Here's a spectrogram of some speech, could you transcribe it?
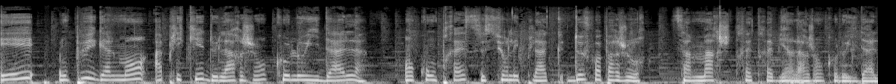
et on peut également appliquer de l'argent colloïdal en compresse sur les plaques deux fois par jour. Ça marche très très bien l'argent colloïdal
